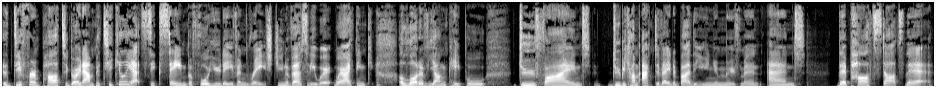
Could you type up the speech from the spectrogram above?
a different path to go down, particularly at 16 before you'd even reached university, where, where I think a lot of young people do find, do become activated by the union movement and their path starts there.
